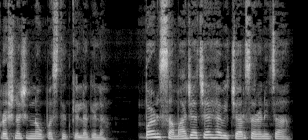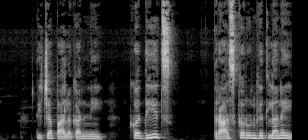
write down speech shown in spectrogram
प्रश्नचिन्ह उपस्थित केलं गेलं. पण समाजाच्या ह्या विचारसरणीचा तिच्या पालकांनी कधीच त्रास करून घेतला नाही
